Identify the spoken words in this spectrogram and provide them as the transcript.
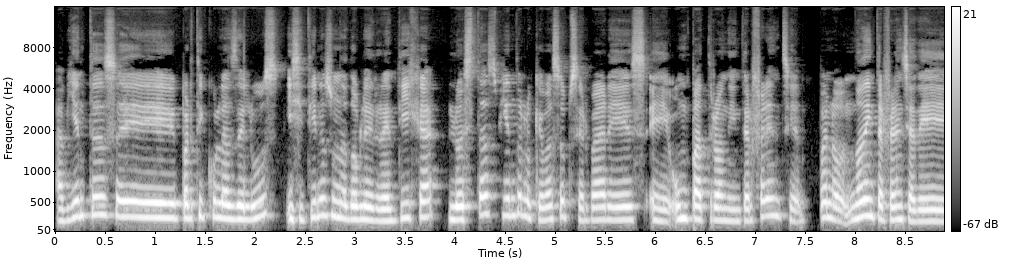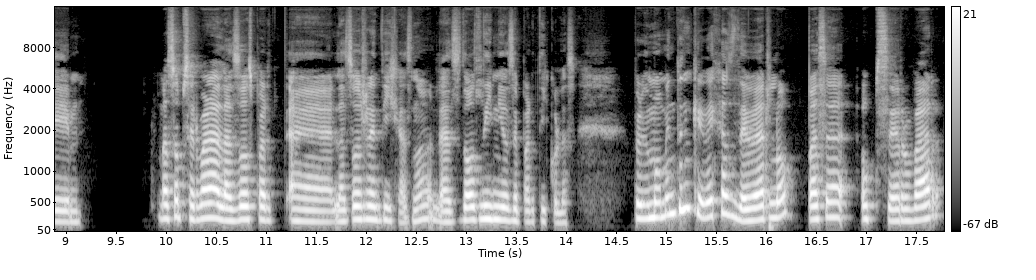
avientas, eh, partículas de luz, y si tienes una doble rendija, lo estás viendo, lo que vas a observar es, eh, un patrón de interferencia. Bueno, no de interferencia, de vas a observar a las 2 par a las 2 rendijas, ¿no? Las 2 líneas de partículas. Pero el momento en que dejas de verlo, vas a observar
